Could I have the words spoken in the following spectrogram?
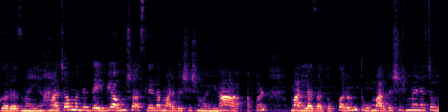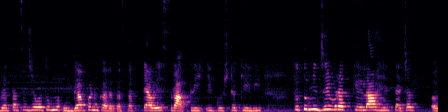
गरज नाही. ह्याच्यामध्ये दैवी अंश असलेला मार्गशीर्ष महिना आपण मानला जातो. परंतु मार्गशीर्ष महिन्याच्या व्रताचं जेव्हा तुम्ही उद्यापन करत असतात त्यावेळेस रात्री एक गोष्ट केली तर तुम्ही जे व्रत केलं आहे त्याच्यात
